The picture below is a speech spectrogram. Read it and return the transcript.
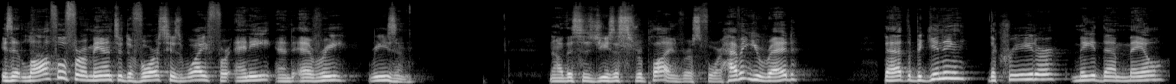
Is it lawful for a man to divorce his wife for any and every reason? Now, this is Jesus' reply in verse 4. Haven't you read that at the beginning the Creator made them male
